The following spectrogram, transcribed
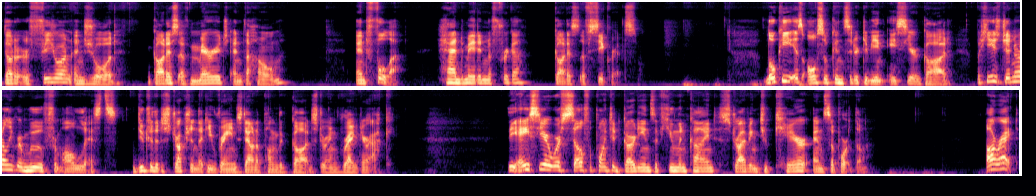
daughter of Fridjon and Jord, goddess of marriage and the home, and Fulla, handmaiden of Frigga, goddess of secrets. Loki is also considered to be an Aesir god, but he is generally removed from all lists due to the destruction that he rains down upon the gods during Ragnarok. The Aesir were self appointed guardians of humankind, striving to care and support them. Alright,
